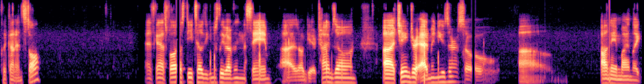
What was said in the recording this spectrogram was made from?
Click on install. And it's going to ask for those details. You can just leave everything the same. Uh, it'll get your time zone, uh, change your admin user. So um, I'll name mine like,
